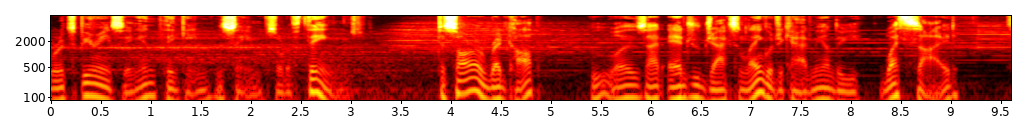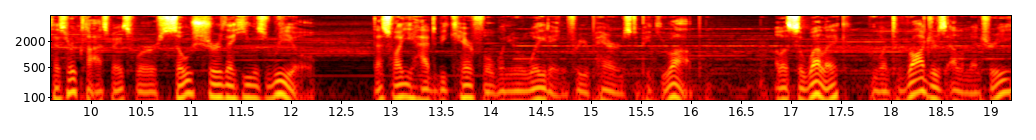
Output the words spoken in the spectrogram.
were experiencing and thinking the same sort of things. To Sarah Redcop, who was at Andrew Jackson Language Academy on the west side, says her classmates were so sure that he was real. That's why you had to be careful when you were waiting for your parents to pick you up. Alyssa Wellick, who went to Rogers Elementary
